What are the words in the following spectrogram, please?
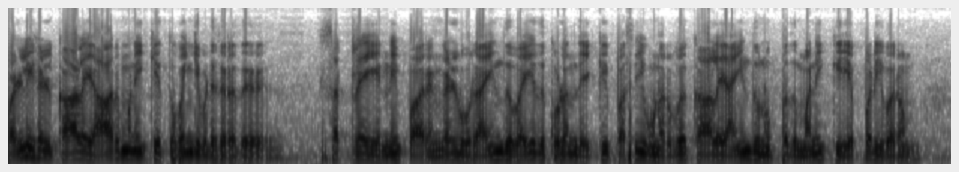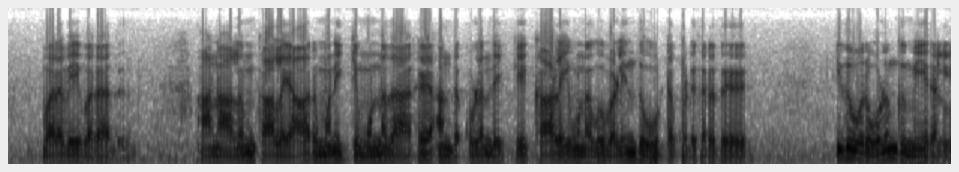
பள்ளிகள் காலை ஆறு மணிக்கு துவங்கி விடுகிறது. சற்றே எண்ணி பாருங்கள் ஒரு ஐந்து வயது குழந்தைக்கு பசி உணர்வு காலை ஐந்து முப்பது மணிக்கு எப்படி வரும்? வரவே வராது. ஆனாலும் காலை ஆறு மணிக்கு முன்னதாக அந்த குழந்தைக்கு காலை உணவு வழிந்து ஊட்டப்படுகிறது. இது ஒரு ஒழுங்கு மீறல்.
